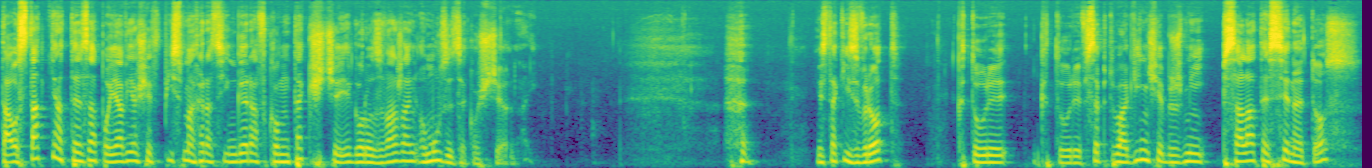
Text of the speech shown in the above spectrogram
Ta ostatnia teza pojawia się w pismach Ratzingera w kontekście jego rozważań o muzyce kościelnej. Jest taki zwrot, który, który w Septuagincie brzmi psalate synetos,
